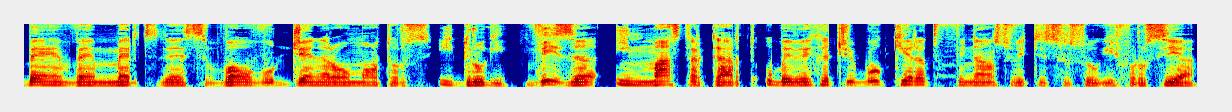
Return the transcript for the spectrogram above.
BMW, Mercedes, Volvo, General Motors и други. Visa и Mastercard обявиха, че блокират финансовите си услуги в Русия.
